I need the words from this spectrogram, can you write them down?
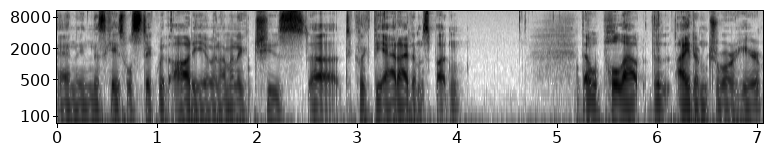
and in this case we'll stick with audio, and I'm going to choose uh, to click the Add Items button. That will pull out the item drawer here.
